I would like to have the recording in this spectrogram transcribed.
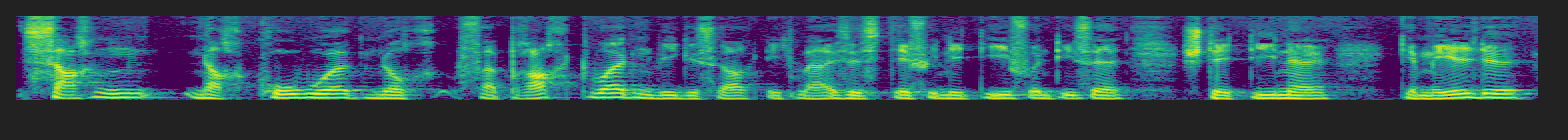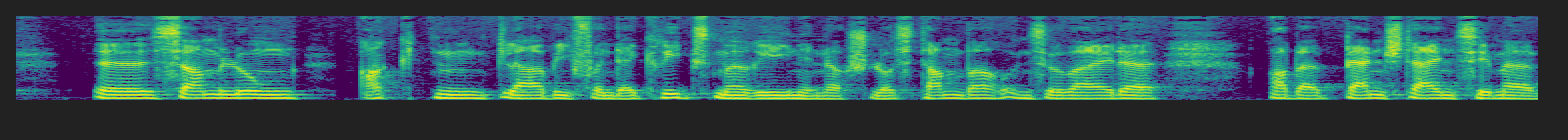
Sachen nach Coburg noch verbracht worden. Wie gesagt, ich weiß es definitiv von dieser Stettiner Gemäldesammlung, Akten, glaube ich, von der Kriegsmarine nach Schloss Dambach und so weiter. Aber Bernsteinzimmer,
